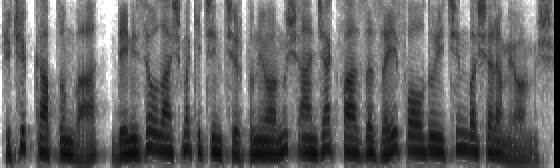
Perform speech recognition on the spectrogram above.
Küçük kaplumbağa, denize ulaşmak için çırpınıyormuş ancak fazla zayıf olduğu için başaramıyormuş.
